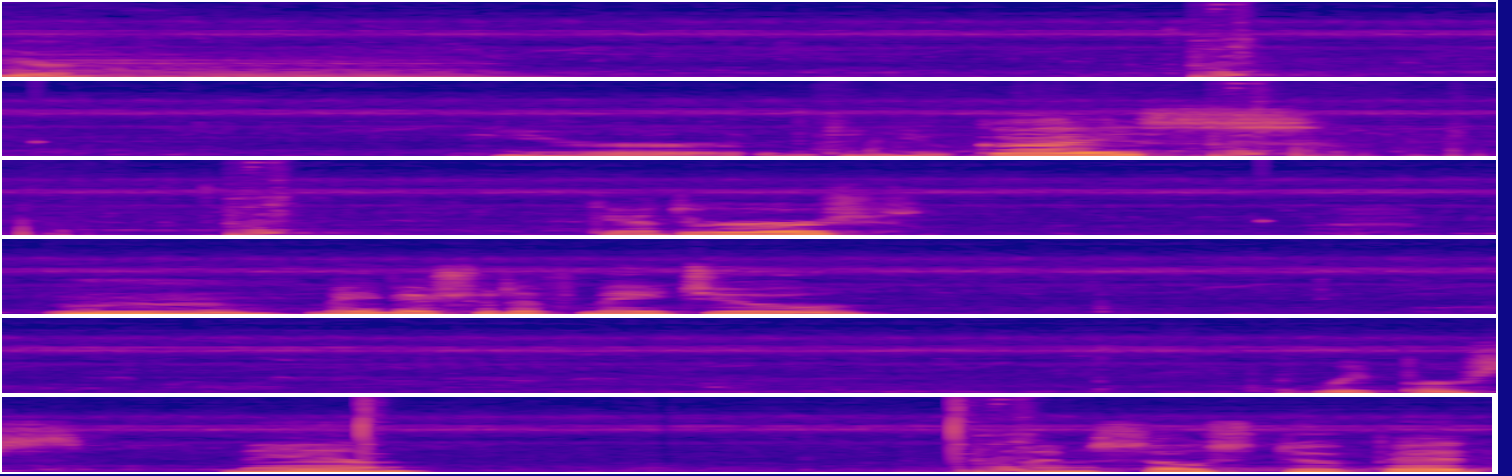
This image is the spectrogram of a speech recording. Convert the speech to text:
Here. Here, the new guys. Gatherers. Hmm, maybe I should have made you Reapers. Man, I'm so stupid.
